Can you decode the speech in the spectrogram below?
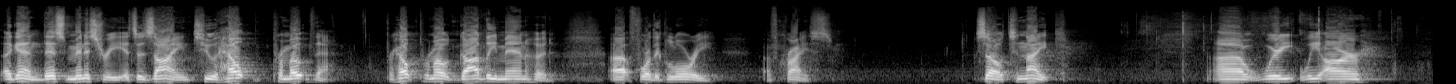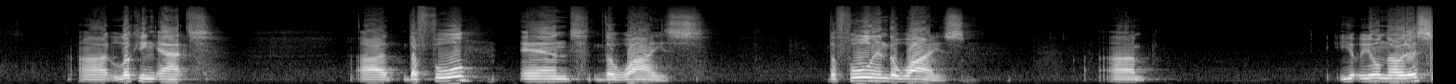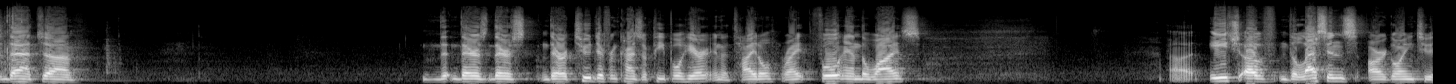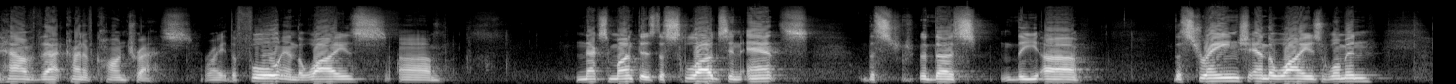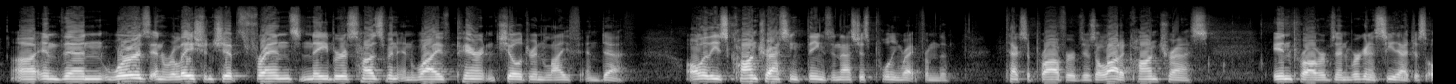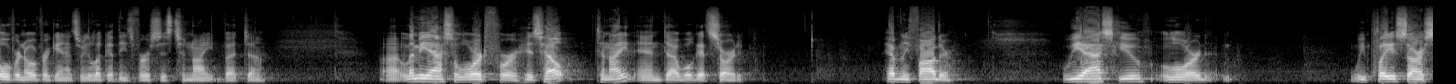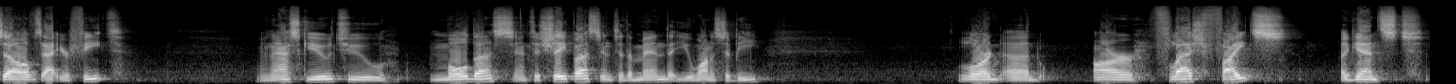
again, this ministry is designed to help promote that, for help promote godly manhood uh, for the glory of Christ. So tonight. Uh, we, we are uh, looking at uh, the fool and the wise. The fool and the wise. Um, you, will notice that uh, th- there's, there's, there are two different kinds of people here in the title, right? Fool and the wise. Uh, each of the lessons are going to have that kind of contrast, right? The fool and the wise. Um, next month is the slugs and ants, the, the, the, uh, the strange and the wise woman. Uh, and then words and relationships, friends, neighbors, husband and wife, parent and children, life and death. All of these contrasting things, and that's just pulling right from the text of Proverbs. There's a lot of contrasts in Proverbs, and we're going to see that just over and over again as we look at these verses tonight. But uh, uh, let me ask the Lord for his help tonight, and uh, we'll get started. Heavenly Father, we ask you, Lord, we place ourselves at your feet and ask you to mold us and to shape us into the men that you want us to be. Lord, uh, our flesh fights against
